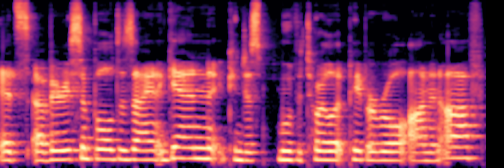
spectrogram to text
It's a very simple design. Again, you can just move the toilet paper roll on and off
